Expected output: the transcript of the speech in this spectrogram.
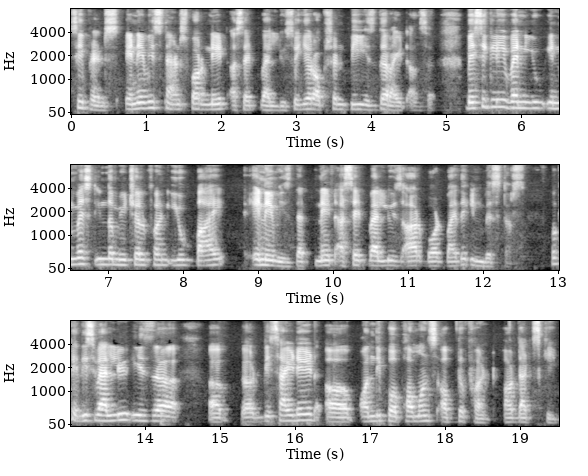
See friends, NAV stands for net asset value. So here option B is the right answer. Basically, when you invest in the mutual fund, you buy NAVs that net asset values are bought by the investors. Okay, this value is uh, uh, uh, decided uh, on the performance of the fund or that scheme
